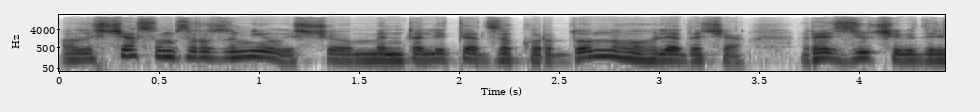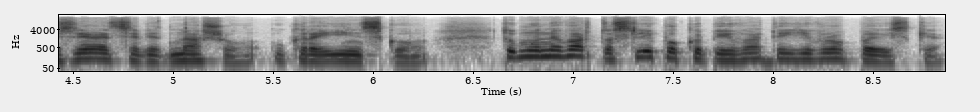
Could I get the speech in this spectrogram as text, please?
Але з часом зрозуміли, що менталітет закордонного глядача разюче відрізняється від нашого, українського. Тому не варто сліпо копіювати європейське,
